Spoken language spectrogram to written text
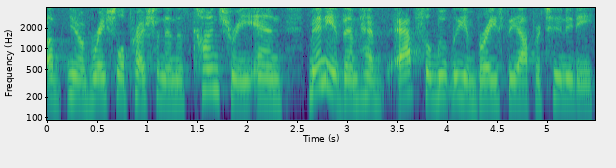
of you know of racial oppression in this country, and many of them have absolutely embraced the opportunity.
